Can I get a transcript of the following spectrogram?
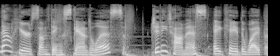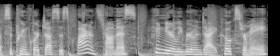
Now, here's something scandalous. Ginny Thomas, aka the wife of Supreme Court Justice Clarence Thomas, who nearly ruined Diet Cokes for me,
